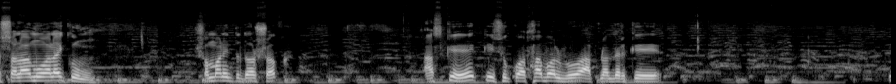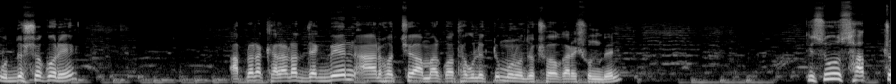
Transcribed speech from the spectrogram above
আসসালামু আলাইকুম। সম্মানিত দর্শক, আজকে কিছু কথা বলব আপনাদেরকে উদ্দেশ্য করে। আপনারা খেলাটা দেখবেন আর হচ্ছে আমার কথাগুলো একটু মনোযোগ সহকারে শুনবেন। কিছু ছাত্র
